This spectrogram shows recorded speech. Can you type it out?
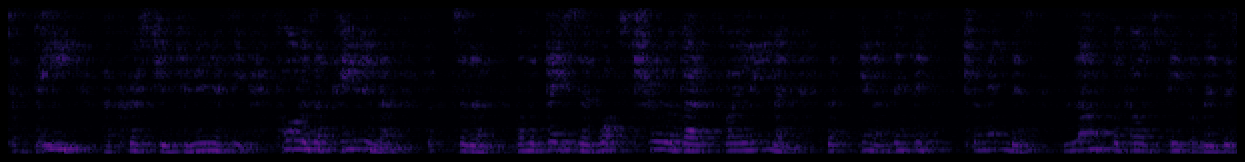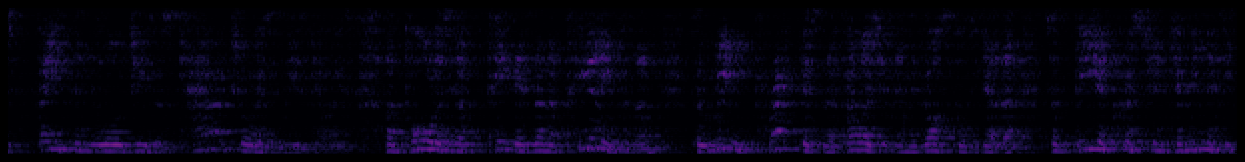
To be a Christian community. Paul is appealing them to them on the basis of what's true about Philemon. That you know, there's this tremendous love for God's people. There's this faith in the Lord Jesus characterising these guys. And Paul is, is then appealing for them to really practice their fellowship in the gospel together, to be a Christian community,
